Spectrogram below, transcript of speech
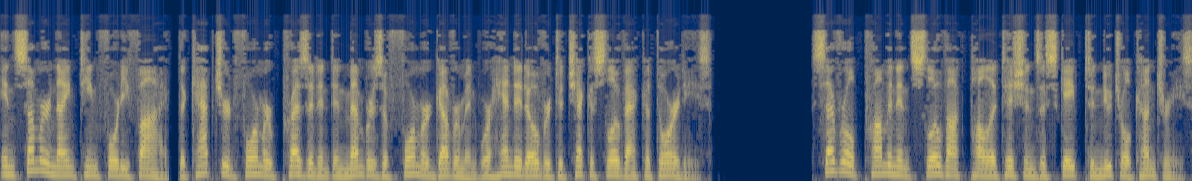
In summer 1945, the captured former president and members of former government were handed over to Czechoslovak authorities. Several prominent Slovak politicians escaped to neutral countries.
